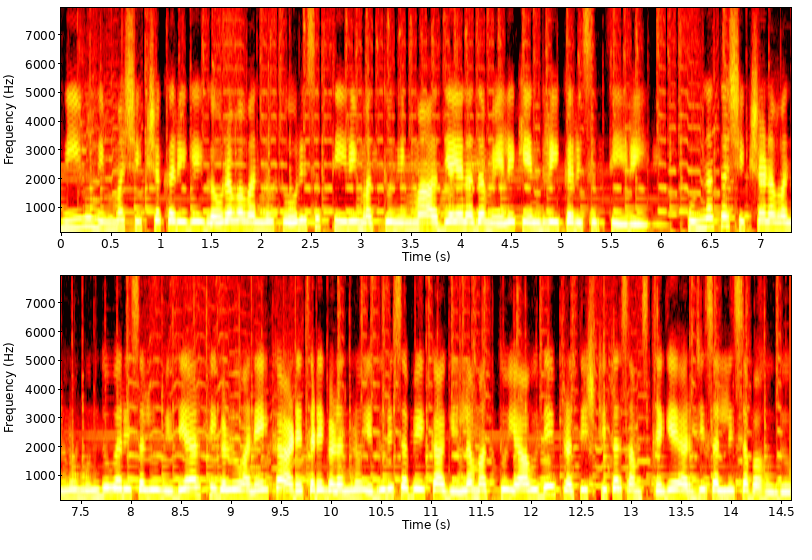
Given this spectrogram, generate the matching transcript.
ನೀವು ನಿಮ್ಮ ಶಿಕ್ಷಕರಿಗೆ ಗೌರವವನ್ನು ತೋರಿಸುತ್ತೀರಿ ಮತ್ತು ನಿಮ್ಮ ಅಧ್ಯಯನದ ಮೇಲೆ ಕೇಂದ್ರೀಕರಿಸುತ್ತೀರಿ. ಉನ್ನತ ಶಿಕ್ಷಣವನ್ನು ಮುಂದುವರಿಸಲು ವಿದ್ಯಾರ್ಥಿಗಳು ಅನೇಕ ಅಡೆತಡೆಗಳನ್ನು ಎದುರಿಸಬೇಕಾಗಿಲ್ಲ ಮತ್ತು ಯಾವುದೇ ಪ್ರತಿಷ್ಠಿತ ಸಂಸ್ಥೆಗೆ ಅರ್ಜಿ ಸಲ್ಲಿಸಬಹುದು.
